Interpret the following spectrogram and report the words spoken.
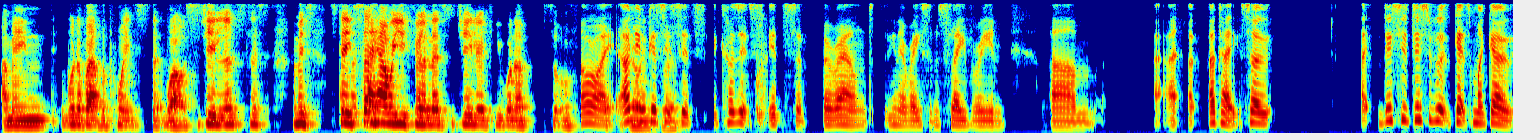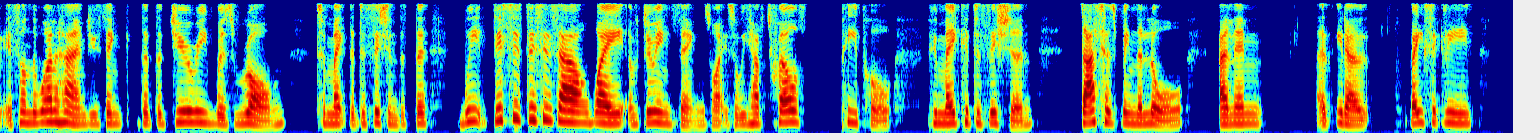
I mean, what about the points that? Well, Sajeela, let's let's. I mean, Steve, say how are you feeling? Then Sajeela, if you want to sort of. All right, go only because it's it. it's because it's it's around you know racism, slavery, and um. I, okay, so uh, this is this is what gets my goat. It's on the one hand, you think that the jury was wrong to make the decision that the we this is this is our way of doing things, right? So we have twelve people who make a decision. That has been the law, and then uh, you know basically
